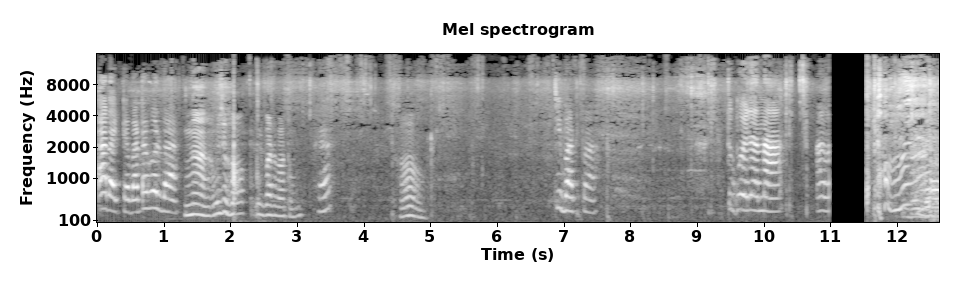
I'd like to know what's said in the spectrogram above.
আর একটা বাটা করবা না, ওই হোক ওই বাটা বাটম হ্যাঁ হ কি বাটবা তুমি জানা আর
